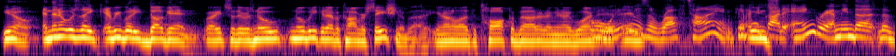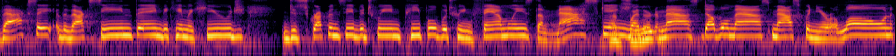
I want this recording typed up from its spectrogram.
you know, and then it was like everybody dug in, right? So there was no nobody could have a conversation about it. You're not allowed to talk about it. I mean, I watched. Oh, it and- was a rough time. People mean, got angry. I mean, the the vaccine the vaccine thing became a huge discrepancy between people, between families. The masking, whether to mask, double mask, mask when you're alone.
